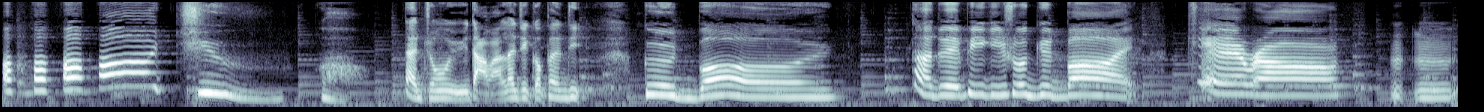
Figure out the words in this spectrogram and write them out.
啊啊啊啊！啾！哦，他终于打完了这个喷嚏。Goodbye！他对 Piggy 说 Goodbye。Gerald，嗯嗯，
